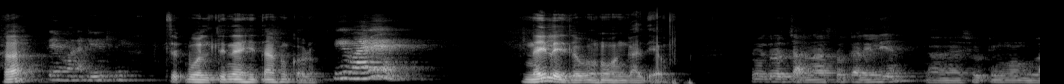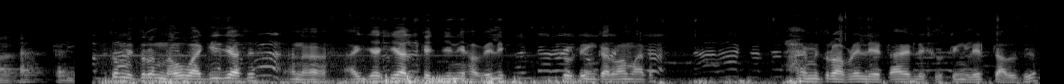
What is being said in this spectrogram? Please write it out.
હા તે બોલતી નહીં ત્યાં શું કરું નહીં લઈ જાઉં હું અંગા દેવ તો મિત્રો ચા નાસ્તો કરી લઈએ શૂટિંગમાં મુલાકાત કરી તો મિત્રો નવ વાગી જશે અને આવી જશે અલ્કેશજીની હવેલી શૂટિંગ કરવા માટે હા મિત્રો આપણે લેટ આવ્યા એટલે શૂટિંગ લેટ ચાલુ થયું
